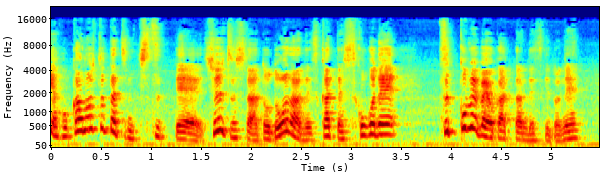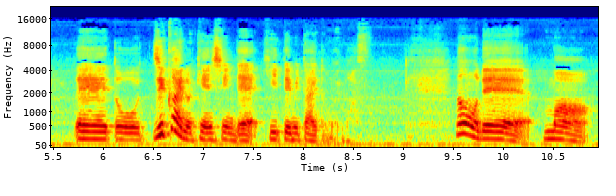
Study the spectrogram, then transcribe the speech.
に他の人たちの膣って手術した後どうなんですかってここで突っ込めばよかったんですけどね。えっ、ー、と、次回の検診で聞いてみたいと思います。なので、まあ、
